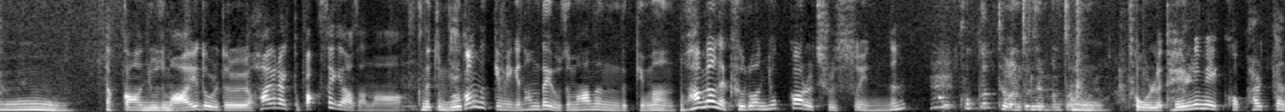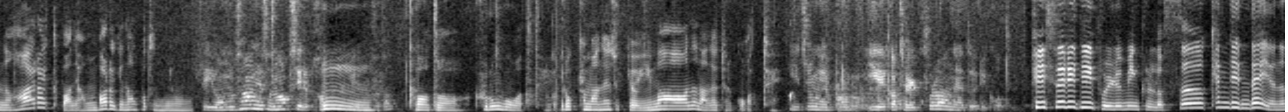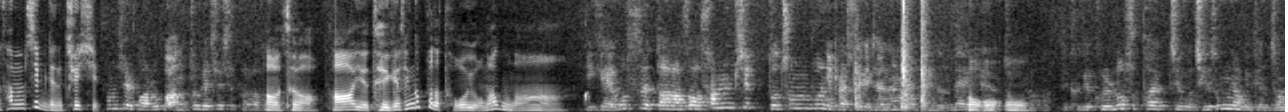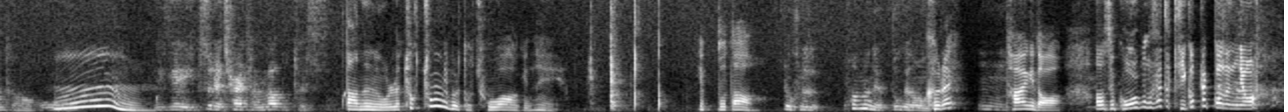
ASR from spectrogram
오, 약간 요즘 아이돌들 하이라이터 빡세게 하잖아. 근데 좀 물광 느낌이긴 한데 요즘 하는 느낌은 화면에 그런 효과를 줄 수 있는? 코끝에 완전 잘 반짝거려. 어, 저 원래 데일리 메이크업 할 때는 하이라이터 많이 안 바르긴 하거든요. 근데 영상에서는 확실히 바르는 게 음. 예쁘다. 맞아, 그런 거 같아. 이렇게만 해줄게요. 이만은 안 해도 될 것 같아. 이 중에 바로 얘가 제일 쿨한 애들이거든. P3D 볼륨ing 글로스 캔디인데 얘는 30, 얘는 70. 30 바르고 안쪽에 70 발라줘. 어, 좋아. 아, 얘 되게 생각보다 더 연하구나. 이게 호스에 따라서 30도 충분히 발색이 되는 것도 있는데 어, 어, 좀 어. 근데 그게 글로스 타입치고 지속력이 괜찮더라고. 음. 이게 입술에 잘 달라붙어 있어. 나는 원래 촉촉 립을 더 좋아하긴 해. 예쁘다. 근데 화면에 예쁘게 나오네. 그래? 응. 다행이다. 아, 나 지금 거울 보고 살짝 기겁했거든요.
